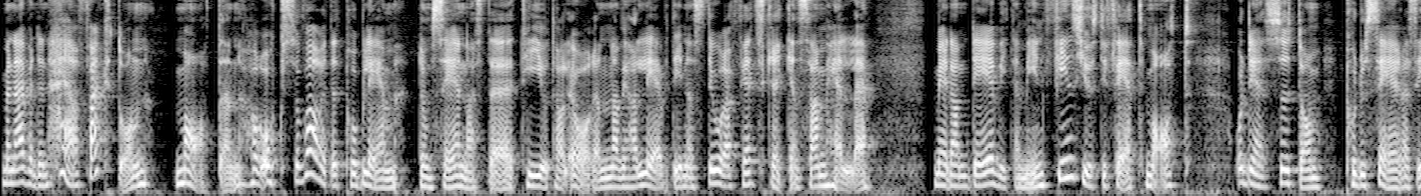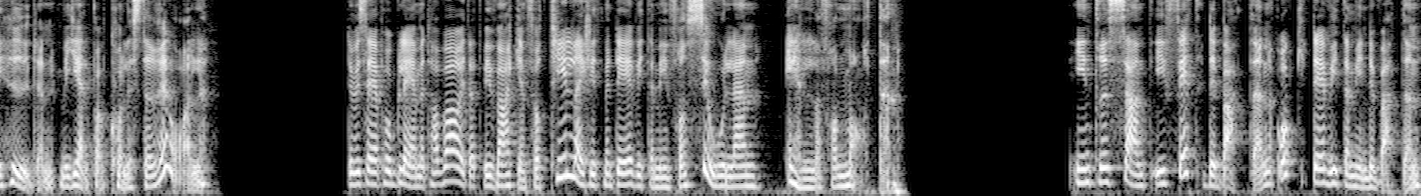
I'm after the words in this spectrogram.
Men även den här faktorn, maten, har också varit ett problem de senaste tiotal åren när vi har levt i den stora fettskräckens samhälle, medan D-vitamin finns just i fet mat och dessutom produceras i huden med hjälp av kolesterol. Det vill säga problemet har varit att vi varken får tillräckligt med D-vitamin från solen eller från maten. Intressant i fettdebatten och D-vitamindebatten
